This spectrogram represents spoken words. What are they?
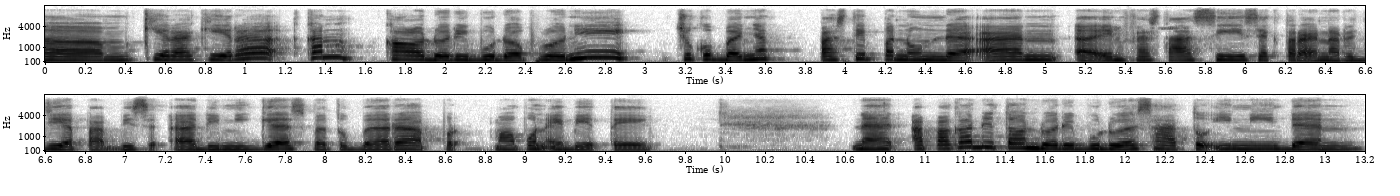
um, kira-kira kan kalau 2020 ini cukup banyak pasti penundaan uh, investasi sektor energi ya Pak uh, di migas, batubara maupun EBT. Nah, apakah di tahun 2021 ini dan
